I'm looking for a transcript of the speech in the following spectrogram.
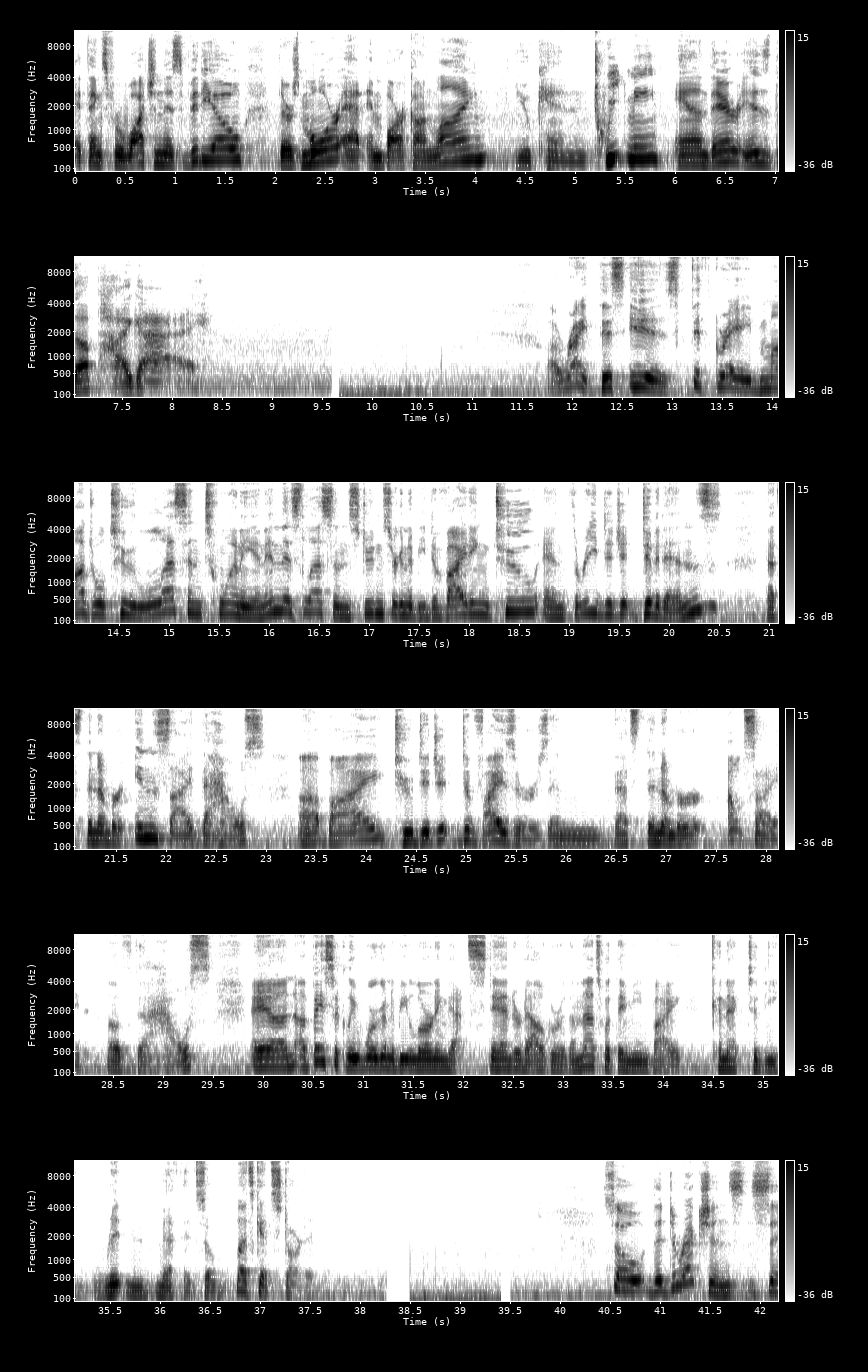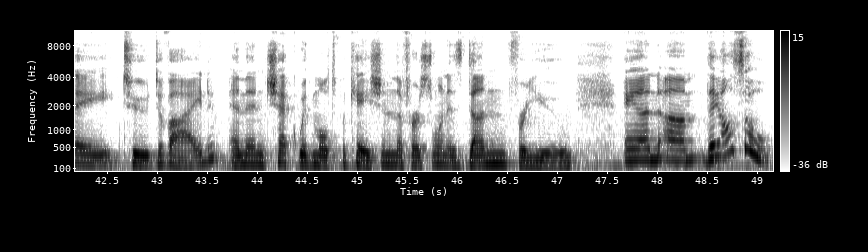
Hey, thanks for watching this video. There's more at EMBARC Online. You can tweet me, and there is the Pie Guy. All right, this is fifth grade, Module 2, Lesson 20. And in this lesson, students are going to be dividing two and three digit dividends. That's the number inside the house uh, by two digit divisors. And that's the number outside of the house. And uh, basically, we're going to be learning that standard algorithm. That's what they mean by connect to the written method. So let's get started. So the directions say to divide and then check with multiplication. The first one is done for you. And um, they also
